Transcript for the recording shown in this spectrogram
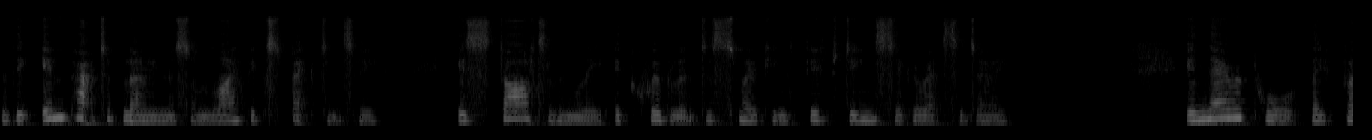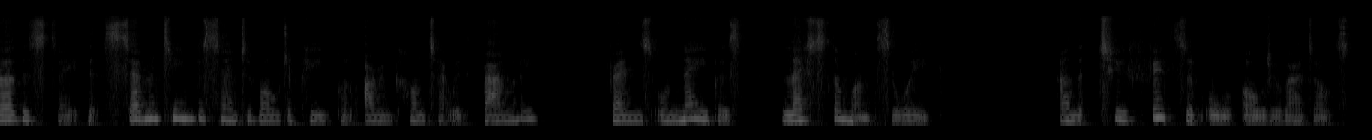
that the impact of loneliness on life expectancy is startlingly equivalent to smoking 15 cigarettes a day. In their report, they further state that 17% of older people are in contact with family, friends or neighbours less than once a week, and that two-fifths of all older adults,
